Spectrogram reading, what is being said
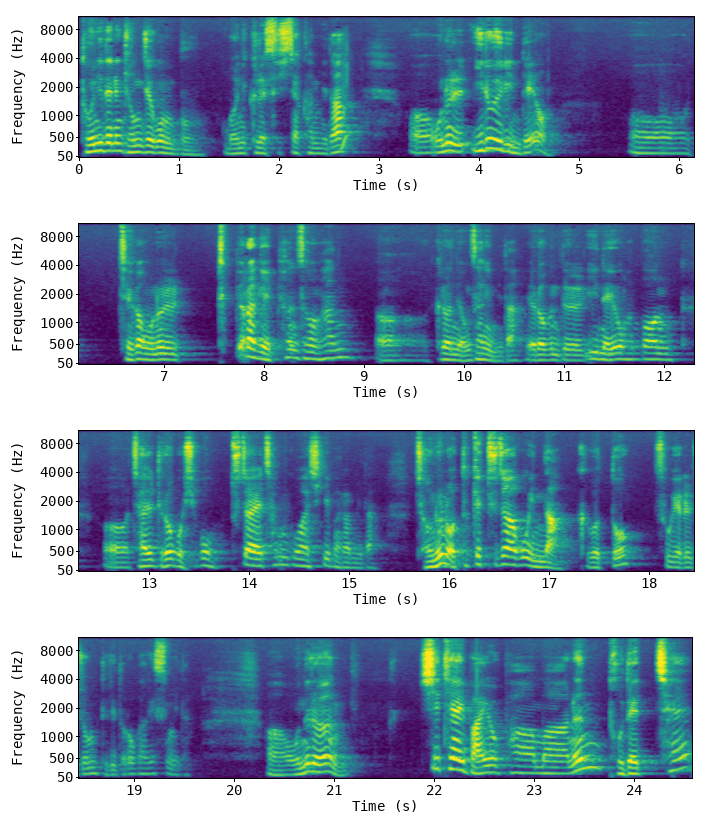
돈이 되는 경제 공부 머니클래스 시작합니다. 어, 오늘 일요일인데요. 어, 제가 오늘 특별하게 편성한 어, 그런 영상입니다. 여러분들 이 내용 한번 어, 잘 들어보시고 투자에 참고하시기 바랍니다. 저는 어떻게 투자하고 있나 그것도 소개를 좀 드리도록 하겠습니다. 어, 오늘은 CTI 바이오파마는 도대체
